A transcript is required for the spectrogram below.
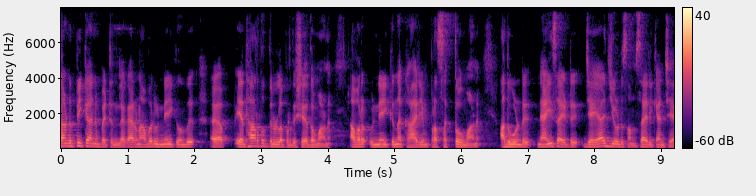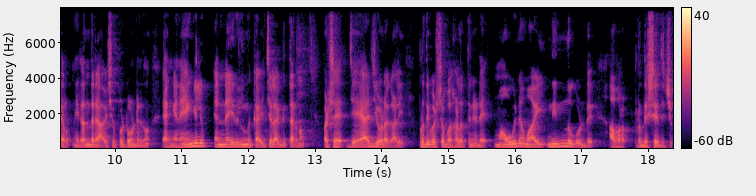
തണുപ്പിക്കാനും പറ്റുന്നില്ല കാരണം അവർ ഉന്നയിക്കുന്നത് യഥാർത്ഥത്തിലുള്ള പ്രതിഷേധമാണ് അവർ ഉന്നയിക്കുന്ന കാര്യം പ്രസക്തവുമാണ് അതുകൊണ്ട് നൈസായിട്ട് ജയാജിയോട് സംസാരിക്കാൻ ചെയർ നിരന്തരം ആവശ്യപ്പെട്ടുകൊണ്ടിരുന്നു. എങ്ങനെയെങ്കിലും എന്നെ ഇതിൽ നിന്ന് കഴിച്ചിലാക്കി തരണം. പക്ഷേ ജയാജിയുടെ കളി പ്രതിപക്ഷ ബഹളത്തിനിടെ മൗനമായി നിന്നുകൊണ്ട് അവർ പ്രതിഷേധിച്ചു.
